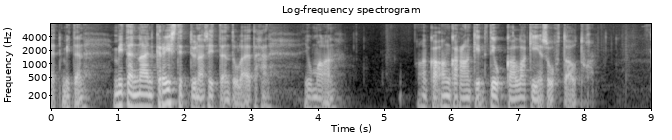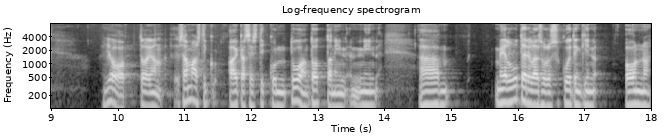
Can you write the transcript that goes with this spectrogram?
että miten, miten näin kristittynä sitten tulee tähän Jumalan ankaraankin tiukkaan lakiin suhtautua. Joo, toi on samasti aikaisesti kun tuo on totta, niin, niin ähm, meillä luterilaisuudessa kuitenkin on,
